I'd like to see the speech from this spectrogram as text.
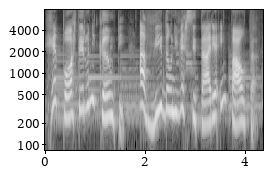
Repórter Unicamp. A vida universitária em pauta.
